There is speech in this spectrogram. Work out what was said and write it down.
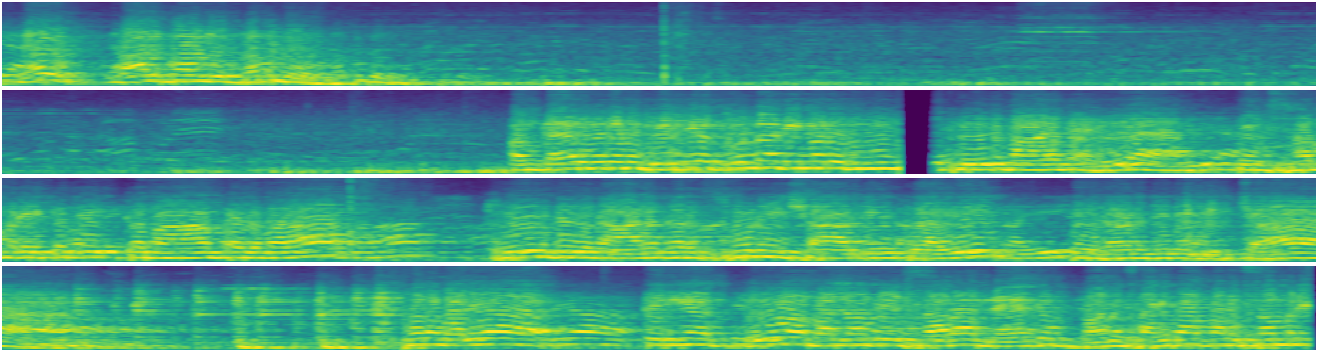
ਲਓ ਬਾਲ ਪਾਉਣ ਨੂੰ ਬਦਲੋ ਵੇਖਿਆ ਦੋਨਾਂ ਟੀਮਾਂ ਨੂੰ ਰੂਲ ਖੇਡ ਬਾਲ ਭਰੀ ਤੇ ਸਾਹਮਣੇ ਕਦੇ ਕਮਾਨ ਬਲਵਾ ਖੇਡ ਦੇ ਮੈਦਾਨ ਅੰਦਰ ਸੋਹਣੇ ਸ਼ਾਰ ਦੀ ਤੇ ਰਣ ਦੇ ਵਿੱਚਾ ਮਾਰਿਆ। ਤੇਰੀਆਂ ਦੋਹਾਂ ਬਾਲਾਂ ਤੇ ਸਾਰਾ ਮੈਚ ਬਣ ਸਕਦਾ, ਪਰ ਸਾਹਮਣੇ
